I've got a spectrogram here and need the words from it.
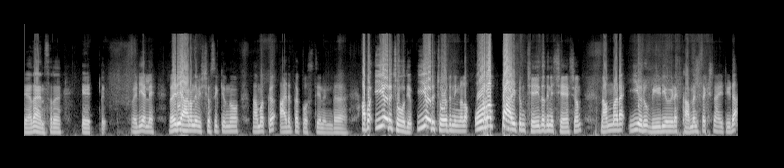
ഏതാ ആൻസർ എട്ട്. റെഡി റെഡി ആണെന്ന് വിശ്വസിക്കുന്നു. നമുക്ക് അടുത്ത ക്വസ്റ്റ്യൻ ഉണ്ട്. അപ്പൊ ഈ ഒരു ചോദ്യം ഈ ഒരു ചോദ്യം നിങ്ങൾ ഉറപ്പായിട്ടും ചെയ്തതിന് ശേഷം നമ്മുടെ ഈ ഒരു വീഡിയോയുടെ കമന്റ് സെക്ഷൻ ആയിട്ട് ഇടുക.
